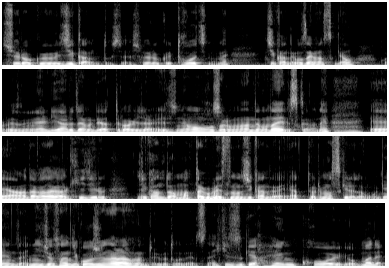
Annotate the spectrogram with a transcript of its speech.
収録時間としては、収録当時のね、時間でございますよ。これ別にね、リアルタイムでやってるわけじゃないですし、生放送でも何でもないですからね。えー、あなた方が聞いてる時間とは全く別の時間ではやっておりますけれども、現在23時57分ということでですね、日付変更まで、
